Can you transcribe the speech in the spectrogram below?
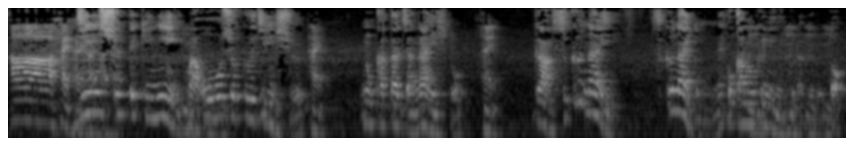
あー、はいはいはいはい。人種的に、うんまあ、黄色人種はい。の方じゃない人はい。が少ない、少ないと思うね。他の国に比べると。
